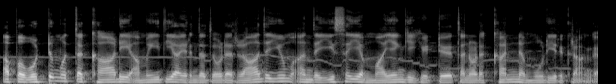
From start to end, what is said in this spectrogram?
அப்போ ஒட்டுமொத்த காடி அமைதியாக இருந்ததோட ராதையும் அந்த இசையை மயங்கிக்கிட்டு தன்னோட கண்ணை மூடி இருக்கிறாங்க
